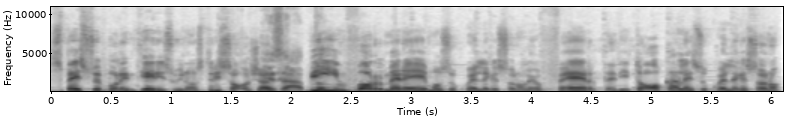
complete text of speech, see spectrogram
spesso e volentieri sui nostri social Esatto. vi informeremo su quelle che sono le offerte di Tocal e su quelle che sono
